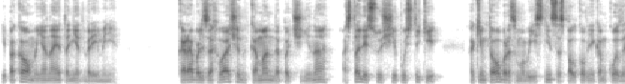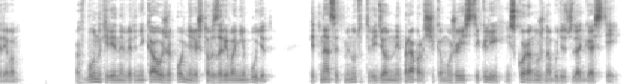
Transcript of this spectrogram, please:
и пока у меня на это нет времени. Корабль захвачен, команда подчинена, остались сущие пустяки. Каким-то образом объясниться с полковником Козыревым. В бункере наверняка уже поняли, что взрыва не будет. 15 минут, отведенные прапорщиком, уже истекли, и скоро нужно будет ждать гостей.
